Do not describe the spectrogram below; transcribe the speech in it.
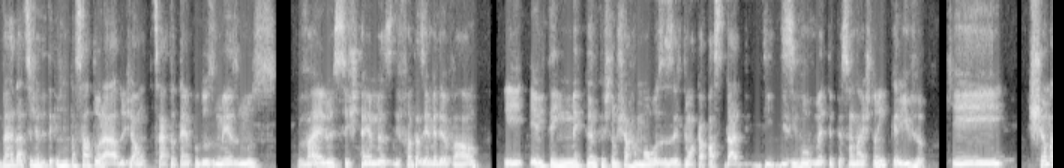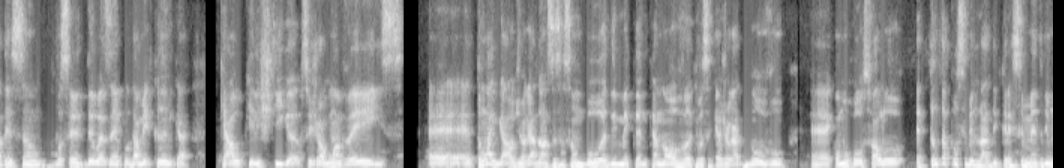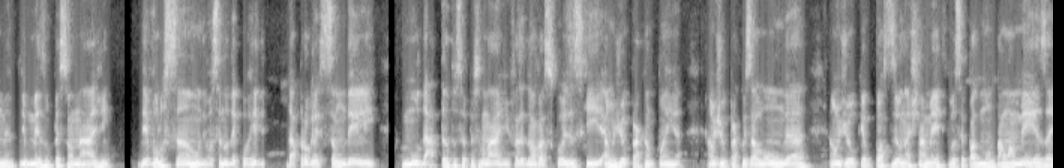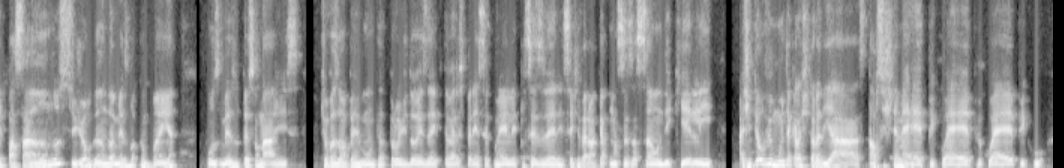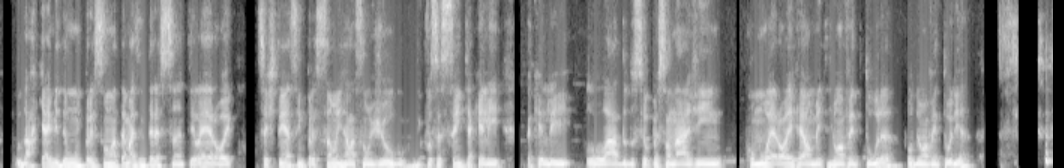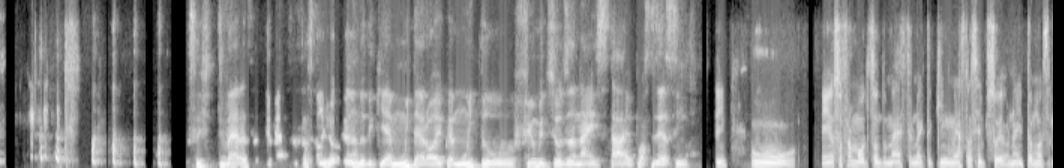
verdade seja dita que a gente está saturado já há um certo tempo dos mesmos velhos sistemas de fantasia medieval. E ele tem mecânicas tão charmosas, ele tem uma capacidade de desenvolvimento de personagens tão incrível que chama atenção. Você deu o exemplo da mecânica, que é algo que ele estiga. Você joga uma vez, é, é tão legal de jogar, dá uma sensação boa de mecânica nova, que você quer jogar de novo. É, como o Rose falou, é tanta possibilidade de crescimento de um, de um mesmo personagem de evolução, de você no decorrer de, da progressão dele mudar tanto o seu personagem, fazer novas coisas, que é um jogo para campanha, é um jogo para coisa longa, é um jogo que eu posso dizer honestamente que você pode montar uma mesa e passar anos jogando a mesma campanha com os mesmos personagens. Deixa eu fazer uma pergunta para os dois aí que tiveram experiência com ele, para vocês verem. Vocês tiveram uma sensação de que ele. A gente ouve muito aquela história de ah, tal sistema é épico, é épico, é épico. O Dark Eye me deu uma impressão até mais interessante. Ele é heróico. Vocês têm essa impressão em relação ao jogo? De que você sente aquele, aquele lado do seu personagem como o herói realmente de uma aventura ou de uma aventuria? Vocês tiveram, tiveram essa sensação jogando de que é muito heróico, é muito filme do Senhor dos Anéis, tá? Eu posso dizer assim. Sim. O... Eu sofro a maldição do mestre, né? Que quem mestra sempre sou eu, né? Então, mas...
